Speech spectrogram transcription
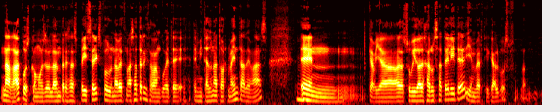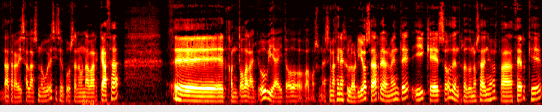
Nada, pues como yo la empresa SpaceX, por una vez más aterrizaba un cohete en mitad de una tormenta, además, en, que había subido a dejar un satélite y en vertical pues atraviesa las nubes y se puso en una barcaza eh, con toda la lluvia y todo, vamos, unas imágenes gloriosas realmente y que eso dentro de unos años va a hacer que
